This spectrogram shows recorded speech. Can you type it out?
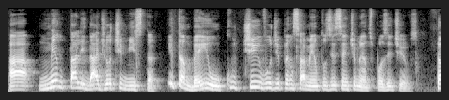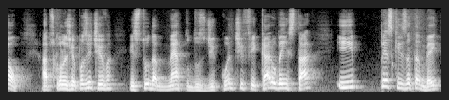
a mentalidade otimista e também o cultivo de pensamentos e sentimentos positivos. Então, a psicologia positiva estuda métodos de quantificar o bem-estar e pesquisa também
